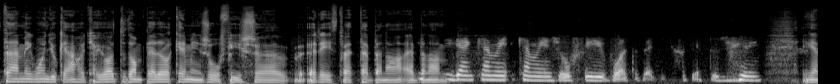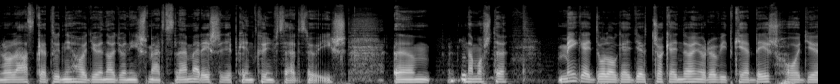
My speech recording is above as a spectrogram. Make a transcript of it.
Talán még mondjuk el, hogyha jól tudom, például Kemény Zsófi is részt vett ebben a... Ebben a... Igen, Kemény, Kemény Zsófi volt az egyik szakértő zsűri. Igen, róla azt kell tudni, hogy ő nagyon ismert slammer, és egyébként könyvszerző is. Na most még egy dolog, egy, csak egy nagyon rövid kérdés, hogy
